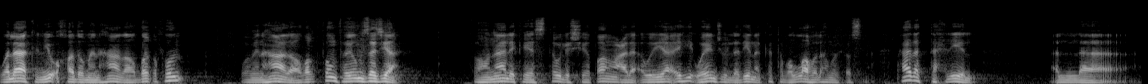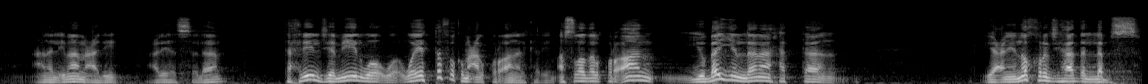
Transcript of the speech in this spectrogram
ولكن يؤخذ من هذا ضغف ومن هذا ضغف فيمزجان. فهنالك يستولي الشيطان على أوليائه وينجو الذين كتب الله لهم الحسنى. هذا التحليل عن الإمام علي عليه السلام تحليل جميل ويتفق مع القرآن الكريم. أصلا القرآن يبين لنا حتى يعني نخرج هذا اللبس.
